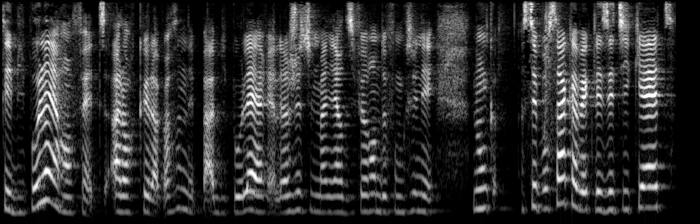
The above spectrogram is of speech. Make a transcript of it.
t'es bipolaire en fait, alors que la personne n'est pas bipolaire, elle a juste une manière différente de fonctionner. Donc c'est pour ça qu'avec les étiquettes,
